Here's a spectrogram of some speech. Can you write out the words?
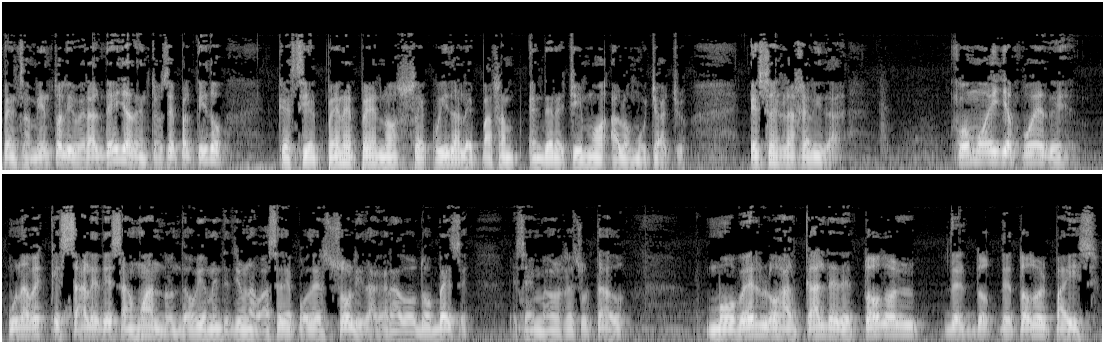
pensamiento liberal de ella dentro de ese partido, que si el PNP no se cuida le pasan en derechismo a los muchachos. Esa es la realidad. ¿Cómo ella puede, una vez que sale de San Juan, donde obviamente tiene una base de poder sólida, ha ganado dos veces, ese es el mejor resultado, mover los alcaldes de todo el, de, de todo el país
